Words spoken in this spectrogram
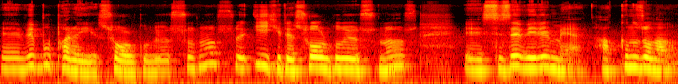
E, ve bu parayı sorguluyorsunuz. Ve iyi ki de sorguluyorsunuz. E, size verilmeyen, hakkınız olan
